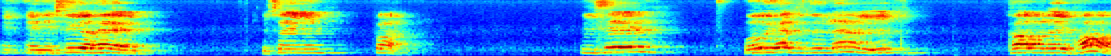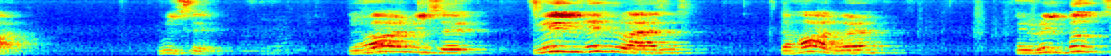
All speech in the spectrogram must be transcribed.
And, and it still had the same problem. He said, what we have to do now is call a hard reset. The hard reset reinitializes the hardware and reboots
